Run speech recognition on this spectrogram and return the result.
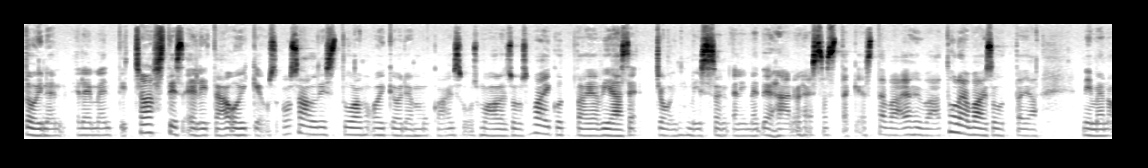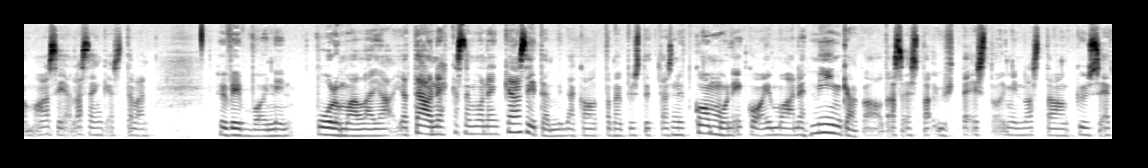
toinen elementti justice, eli tämä oikeus osallistua, oikeudenmukaisuus, mahdollisuus vaikuttaa ja vielä se joint mission, eli me tehdään yhdessä sitä kestävää ja hyvää tulevaisuutta ja nimenomaan siellä sen kestävän hyvinvoinnin kulmalla. Ja, ja tämä on ehkä semmoinen käsite, mitä kautta me pystyttäisiin nyt kommunikoimaan, että minkä kaltaisesta yhteistoiminnasta on kyse.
